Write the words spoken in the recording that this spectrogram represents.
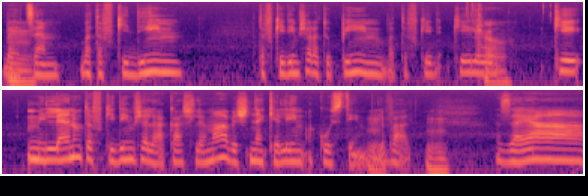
בעצם, בתפקידים, בתפקידים של התופים, בתפקיד, כאילו, כן. כי מילאנו תפקידים של להקה שלמה בשני כלים אקוסטיים Mm. בלבד. מהמם. אז זה היה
